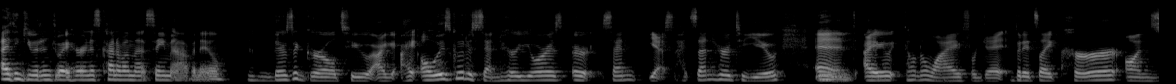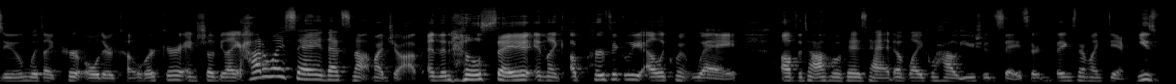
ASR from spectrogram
I think you would enjoy her, and it's kind of on that same avenue. Mm-hmm. There's a girl too. I I always go to send her yours or send yes send her to you, mm-hmm. and mm. I don't know why I forget, but it's like her on Zoom with like her older coworker, and she'll be like, "How do I say that's not my job?" And then he'll say it in like a perfectly eloquent way off the top of his head of like how you should say certain things. I'm like, damn, he's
